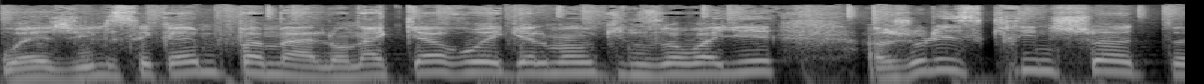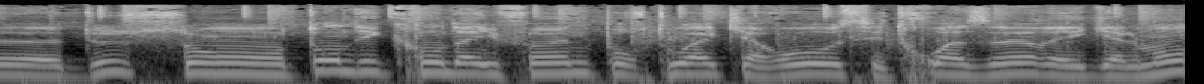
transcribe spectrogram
ouais Gilles, c'est quand même pas mal. On a Caro également qui nous a envoyé un joli screenshot euh, de son temps d'écran d'iPhone pour toi Caro, c'est 3 heures et également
